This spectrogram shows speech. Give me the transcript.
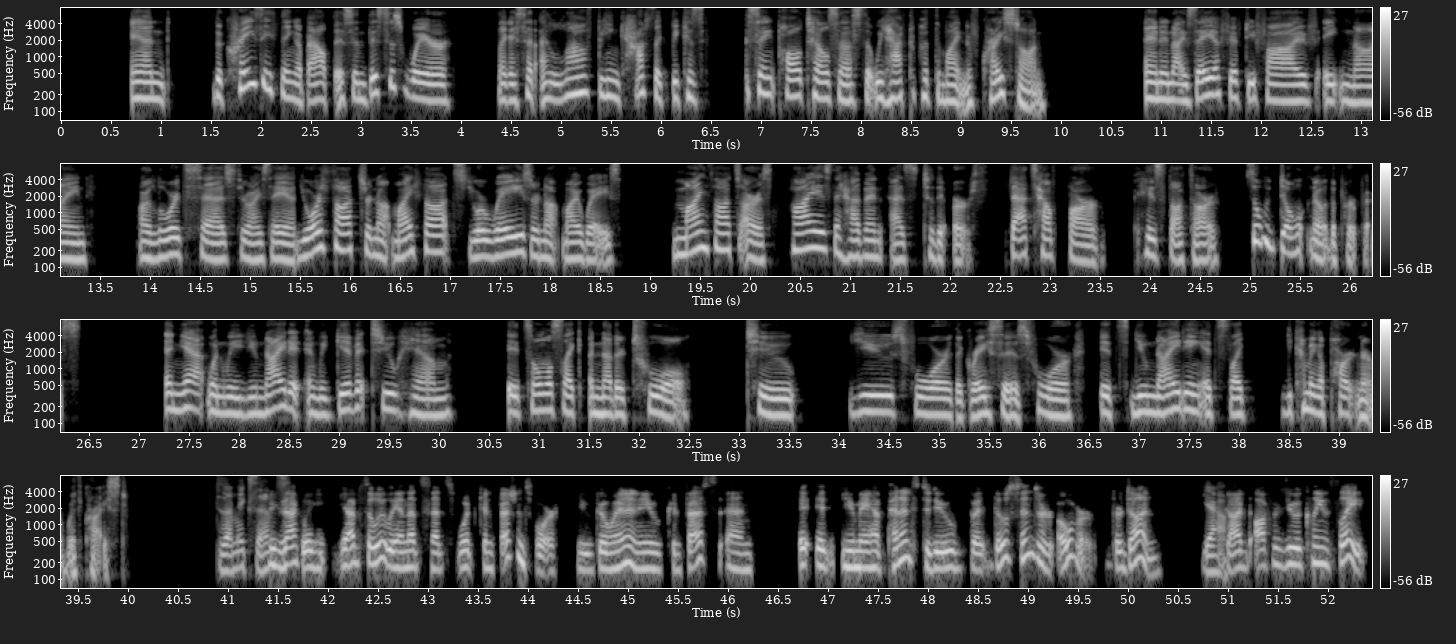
And the crazy thing about this, and this is where, like I said, I love being Catholic because St. Paul tells us that we have to put the mind of Christ on. And in Isaiah 55, 8 and 9, our Lord says through Isaiah, Your thoughts are not my thoughts, your ways are not my ways. My thoughts are as high as the heaven as to the earth. That's how far his thoughts are. So we don't know the purpose. And yet, when we unite it and we give it to him, it's almost like another tool to use for the graces, for it's uniting, it's like becoming a partner with Christ. Does that make sense? Exactly. Yeah, absolutely. And that's that's what confession's for. You go in and you confess and it, it you may have penance to do, but those sins are over. They're done. Yeah. God offers you a clean slate.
